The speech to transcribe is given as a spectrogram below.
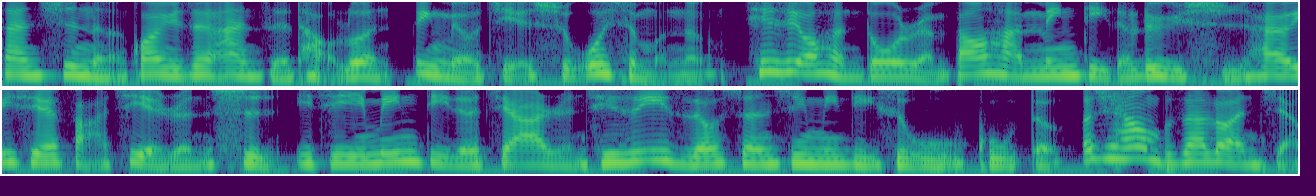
但是呢？关于这个案子的讨论并没有结束，为什么呢？其实有很多人，包含 Mindy 的律师，还有一些法界人士，以及 Mindy 的家人，其实一直都深信 Mindy 是无辜的，而且他们不是在乱讲。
